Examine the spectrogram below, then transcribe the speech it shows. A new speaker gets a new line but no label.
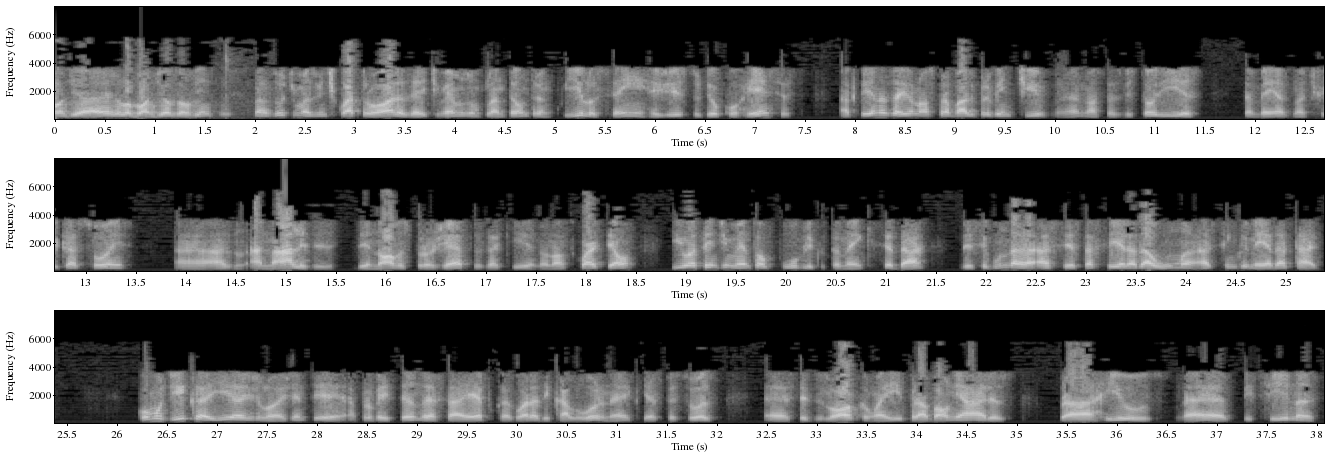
Bom dia, Ângelo. Bom dia aos ouvintes. Nas últimas 24 horas aí tivemos um plantão tranquilo, sem registro de ocorrências, apenas aí o nosso trabalho preventivo, né? nossas vistorias, também as notificações, as análises de novos projetos aqui no nosso quartel e o atendimento ao público também que se dá de segunda a sexta-feira, da uma às cinco e meia da tarde. Como dica aí, Ângelo, a gente aproveitando essa época agora de calor, né, que as pessoas é, se deslocam aí para balneários, para rios, né, piscinas,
